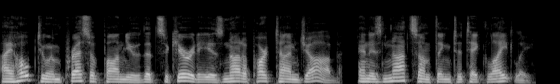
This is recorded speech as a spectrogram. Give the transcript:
I hope to impress upon you that security is not a part-time job and is not something to take lightly.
